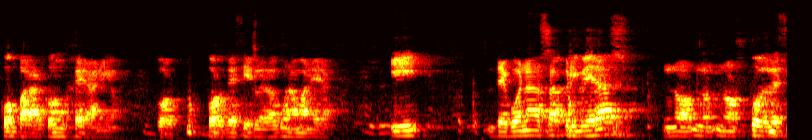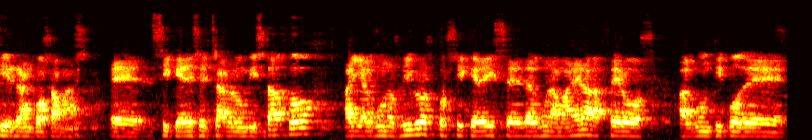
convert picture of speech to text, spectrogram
comparar con un geranio por, decirle de alguna manera. Y de buenas a primeras no, no, os puedo decir gran cosa más. Eh, si queréis echarle un vistazo, hay algunos libros por si queréis eh, de alguna manera haceros algún tipo de,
